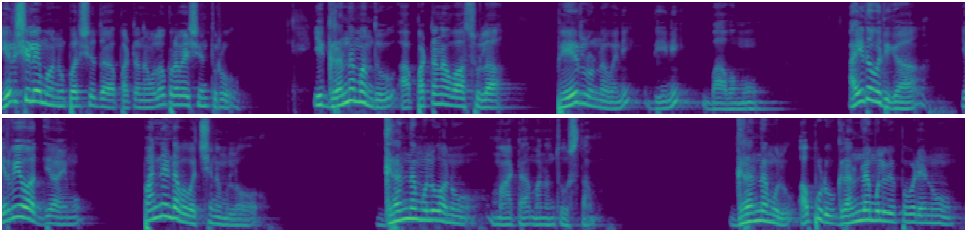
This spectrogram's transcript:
ఎరుషులేమను పరిశుద్ధ పట్టణంలో ప్రవేశింతురు. ఈ గ్రంథమందు ఆ పట్టణ వాసుల పేర్లున్నవని దీని భావము. ఐదవదిగా ఇరవయో అధ్యాయము పన్నెండవ వచనంలో గ్రంథములు అను మాట మనం చూస్తాం. గ్రంథములు అప్పుడు గ్రంథములు విప్పబడెను.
